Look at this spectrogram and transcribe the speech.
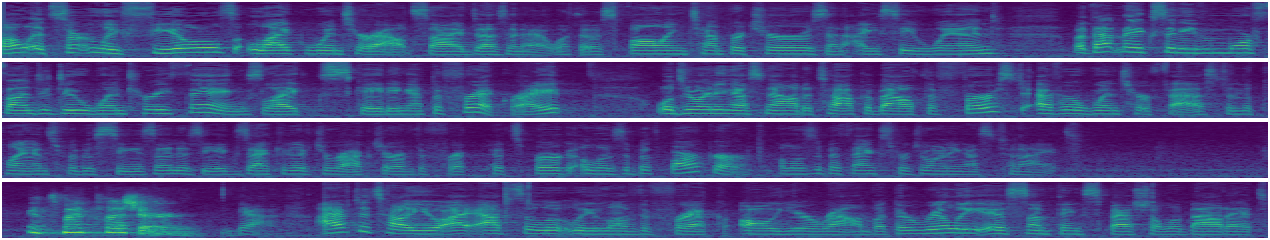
Well, it certainly feels like winter outside, doesn't it, with those falling temperatures and icy wind. But that makes it even more fun to do wintry things like skating at the Frick, right? Well, joining us now to talk about the first ever Winterfest and the plans for the season is the executive director of the Frick Pittsburgh, Elizabeth Barker. Elizabeth, thanks for joining us tonight. It's my pleasure. Yeah, I have to tell you, I absolutely love the Frick all year round, but there really is something special about it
